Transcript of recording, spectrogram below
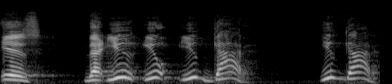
is that you, you, you've got it. You've got it.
